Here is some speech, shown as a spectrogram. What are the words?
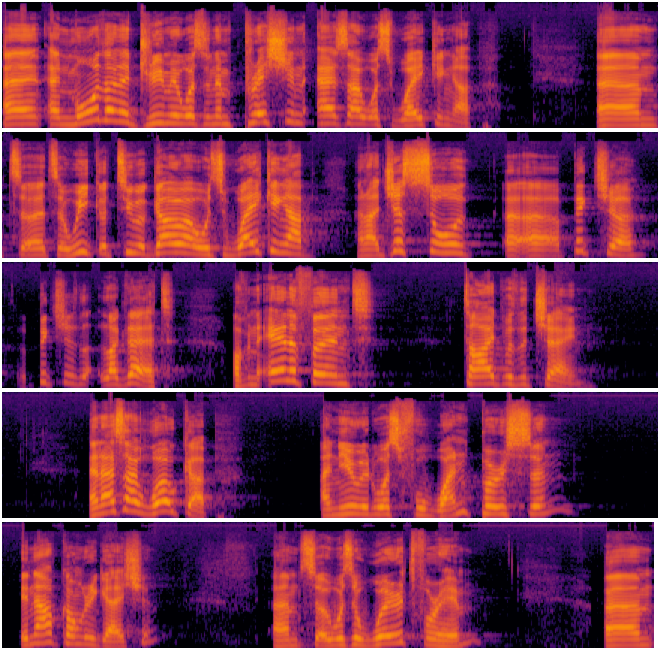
And, and more than a dream, it was an impression as I was waking up. Um, so it's a week or two ago, I was waking up and I just saw a, a picture, a picture like that, of an elephant tied with a chain. And as I woke up, I knew it was for one person in our congregation. Um, so it was a word for him. Um,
